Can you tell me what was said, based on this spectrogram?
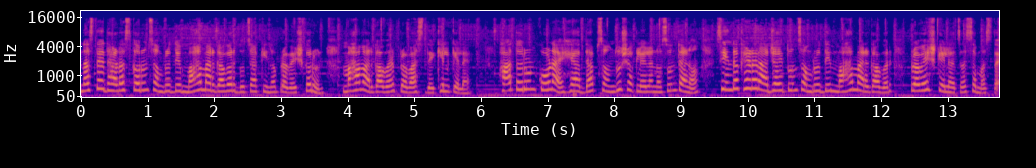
नसते धाडस करून समृद्धी महामार्गावर दुचाकीनं प्रवेश करून महामार्गावर प्रवास देखील केलाय. हा तरुण कोण आहे हे अद्याप समजू शकलेलं नसून त्यानं सिंदखेड राजा इथून समृद्धी महामार्गावर प्रवेश केल्याचं समजतंय.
